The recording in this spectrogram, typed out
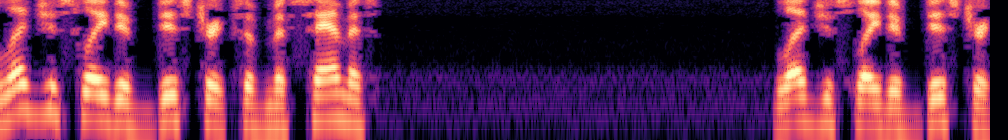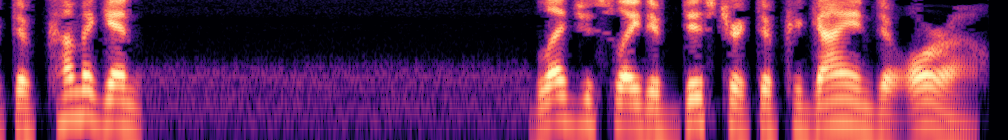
Legislative districts of Misamis Legislative district of Camiguin Legislative district of Cagayan de Oro.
